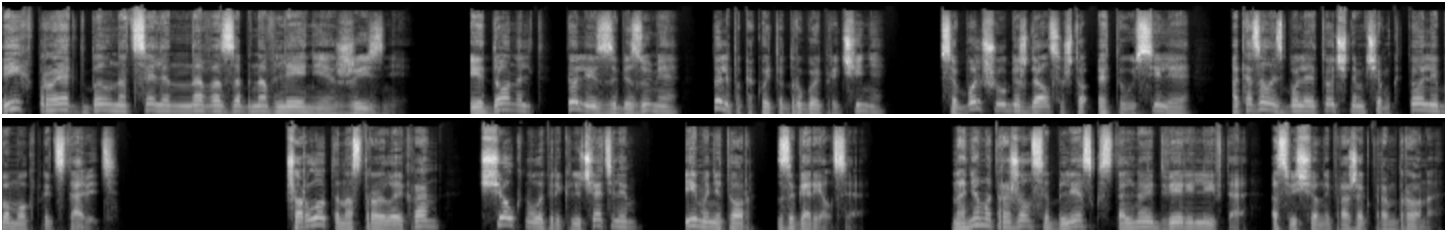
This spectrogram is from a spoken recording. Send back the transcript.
Их проект был нацелен на возобновление жизни. И Дональд, то ли из-за безумия, то ли по какой-то другой причине, все больше убеждался, что это усилие оказалось более точным, чем кто-либо мог представить. Шарлотта настроила экран, щелкнула переключателем, и монитор загорелся. На нем отражался блеск стальной двери лифта, освещенный прожектором дрона,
